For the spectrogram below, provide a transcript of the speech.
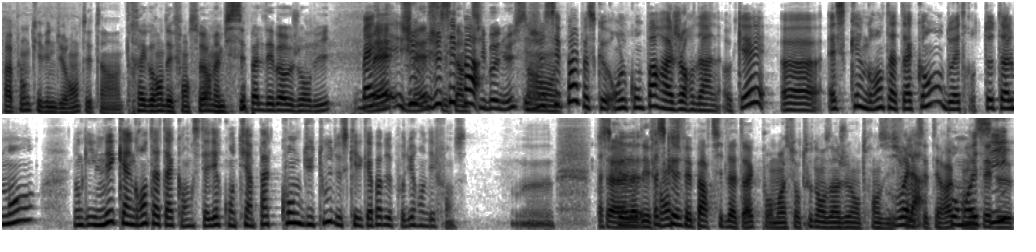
rappelons, que Kevin Durant est un très grand défenseur, même si c'est pas le débat aujourd'hui. Bah, mais, je, mais sais un pas. petit bonus. Hein. Je sais pas, parce qu'on le compare à Jordan, ok? Est-ce qu'un grand attaquant doit être totalement... Donc il n'est qu'un grand attaquant, c'est-à-dire qu'on ne tient pas compte du tout de ce qu'il est capable de produire en défense? Euh, parce que, la défense fait partie de l'attaque pour moi, surtout dans un jeu en transition, etc. Pour moi aussi. De,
